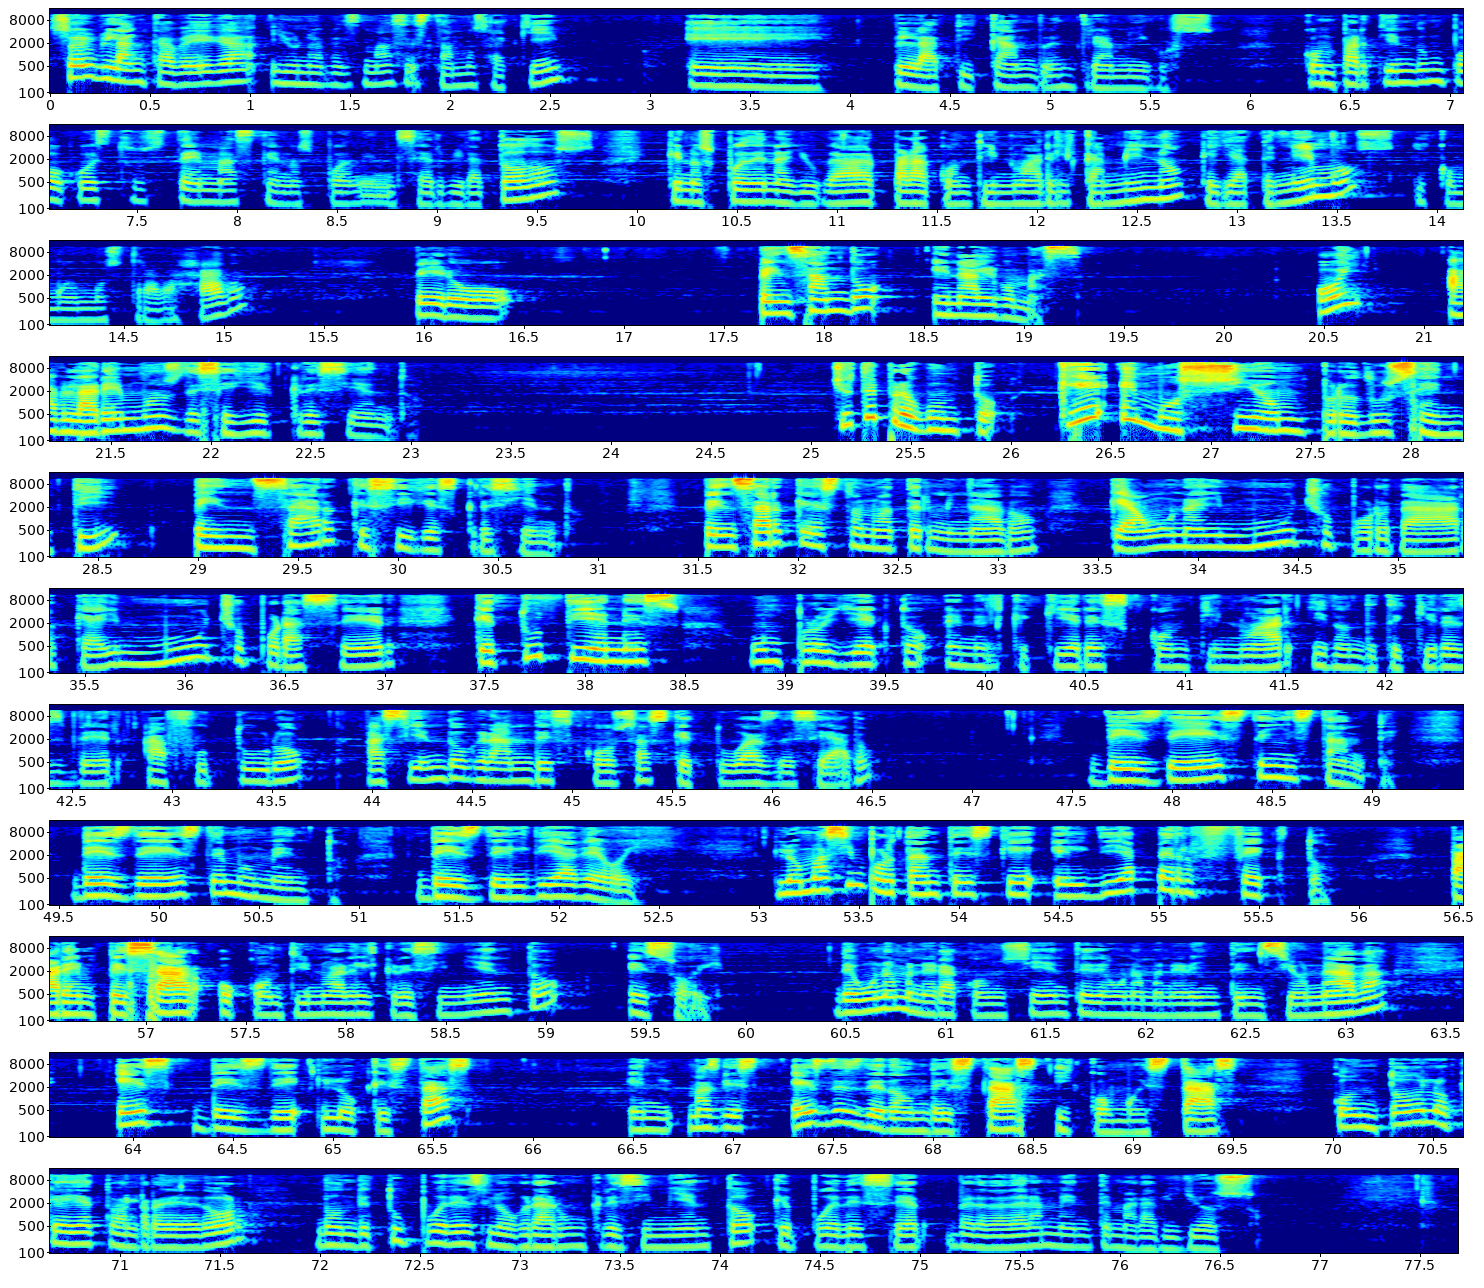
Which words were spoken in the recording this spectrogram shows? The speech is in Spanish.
soy Blanca Vega y una vez más estamos aquí eh, platicando entre amigos, compartiendo un poco estos temas que nos pueden servir a todos, que nos pueden ayudar para continuar el camino que ya tenemos y como hemos trabajado, pero pensando en algo más. Hoy hablaremos de seguir creciendo. Yo te pregunto, ¿qué emoción produce en ti pensar que sigues creciendo? Pensar que esto no ha terminado, que aún hay mucho por dar, que hay mucho por hacer, que tú tienes un proyecto en el que quieres continuar y donde te quieres ver a futuro haciendo grandes cosas que tú has deseado. Desde este instante, desde este momento, desde el día de hoy. Lo más importante es que el día perfecto para empezar o continuar el crecimiento es hoy. De una manera consciente, de una manera intencionada, es desde lo que estás, más bien es desde donde estás y cómo estás, con todo lo que hay a tu alrededor, donde tú puedes lograr un crecimiento que puede ser verdaderamente maravilloso.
